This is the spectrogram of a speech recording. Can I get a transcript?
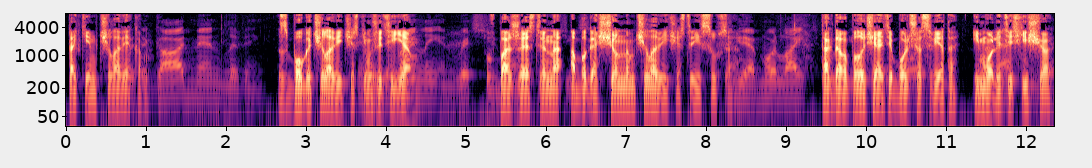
таким человеком с богочеловеческим житием в божественно обогащенном человечестве Иисуса. Тогда вы получаете больше света и молитесь еще.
